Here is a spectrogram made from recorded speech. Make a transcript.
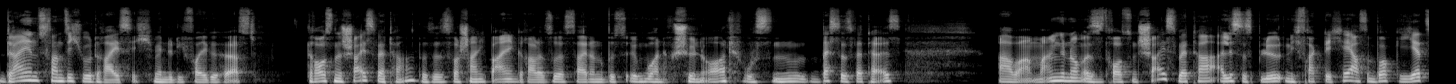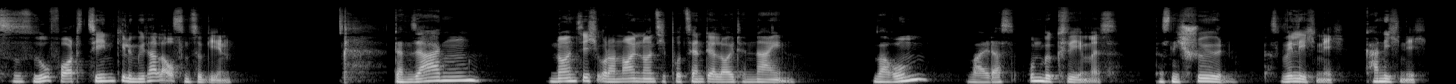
23.30 Uhr, wenn du die Folge hörst. draußen ist Scheißwetter. Das ist wahrscheinlich bei allen gerade so, es sei denn, du bist irgendwo an einem schönen Ort, wo es ein bestes Wetter ist. Aber mal angenommen, es ist draußen Scheißwetter, alles ist blöd und ich frage dich, hey, hast du Bock, jetzt sofort 10 Kilometer laufen zu gehen? Dann sagen 90 oder 99 Prozent der Leute nein. Warum? Weil das unbequem ist. Das ist nicht schön. Das will ich nicht. Kann ich nicht.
